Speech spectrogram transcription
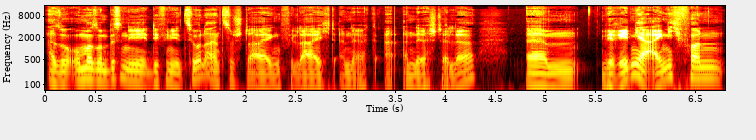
Also um mal so ein bisschen die Definition einzusteigen, vielleicht an der, an der Stelle. Ähm, wir reden ja eigentlich von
